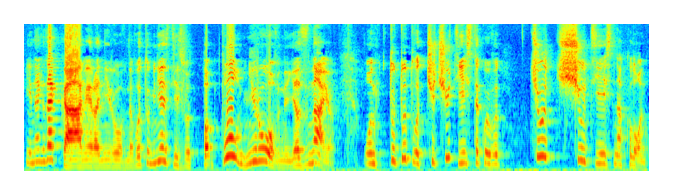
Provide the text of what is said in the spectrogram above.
Иногда камера неровная. Вот у меня здесь вот пол неровный, я знаю. Он тут, тут вот чуть-чуть есть такой вот, чуть-чуть есть наклон.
